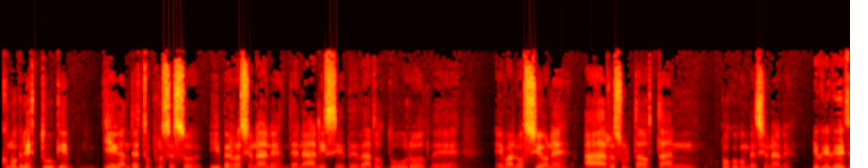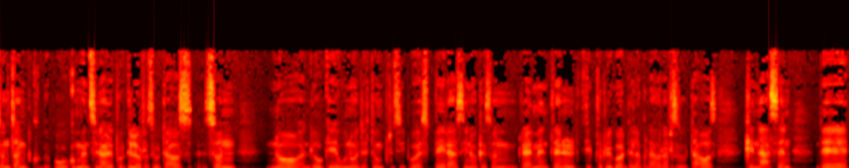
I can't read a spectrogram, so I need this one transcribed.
¿cómo crees tú que llegan de estos procesos hiperracionales de análisis, de datos duros, de evaluaciones, a resultados tan poco convencionales? Yo creo que son tan poco convencionales porque los resultados son no lo que uno desde un principio espera, sino que son realmente en el estricto rigor de la palabra resultados que nacen de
